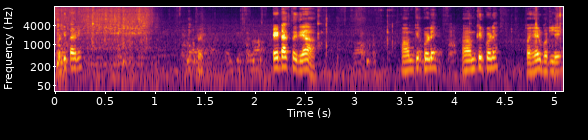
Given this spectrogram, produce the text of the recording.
बुटी तारी डेट आगे हाँ अमक इकड़े हाँ अमक इकड़े बाहर बढ़ली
